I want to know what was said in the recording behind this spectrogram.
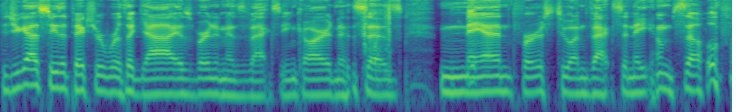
Did you guys see the picture where the guy is burning his vaccine card and it says "man first to unvaccinate himself"?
